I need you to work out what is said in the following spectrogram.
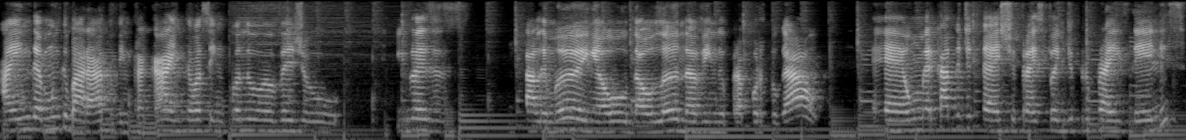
ainda é muito barato vir para cá. Então, assim, quando eu vejo ingleses da Alemanha ou da Holanda vindo para Portugal, é um mercado de teste para expandir para o país deles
